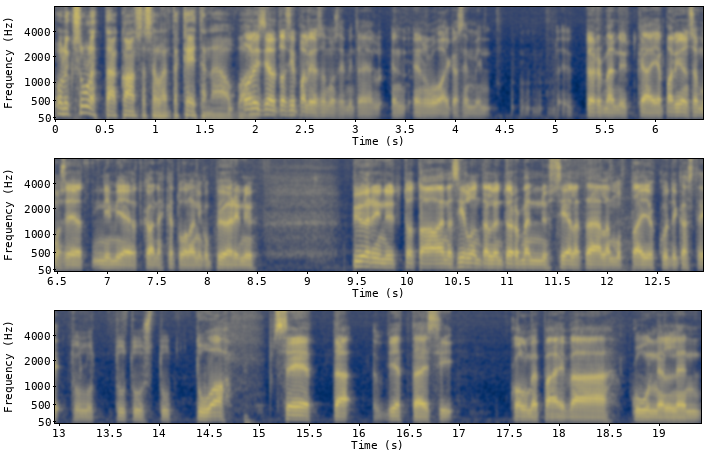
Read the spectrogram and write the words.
oliko sulle tämä kanssa sellainen, että keitä nämä on vai? Oli siellä tosi paljon semmoisia, mitä en, en ollut aikaisemmin törmännytkään ja paljon semmoisia nimiä, jotka on ehkä tuolla niinku pyörinyt, pyörinyt tota, aina silloin tällöin törmännyt siellä täällä, mutta ei ole kuitenkaan tullut tutustuttua. Se, että viettäisi kolme päivää kuunnellen,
